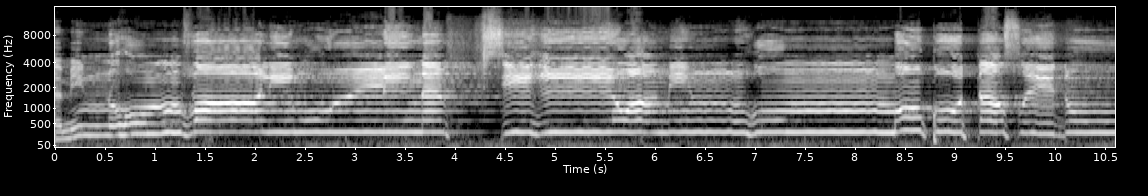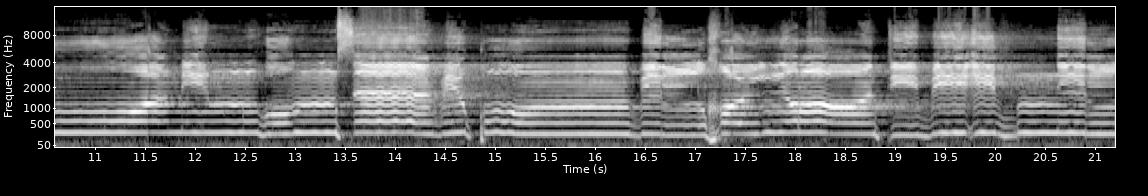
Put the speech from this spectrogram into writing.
فمنهم ظالم لنفسه ومنهم مقتصد ومنهم سابق بالخيرات بإذن الله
